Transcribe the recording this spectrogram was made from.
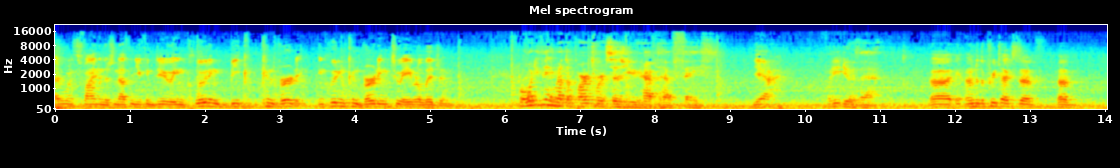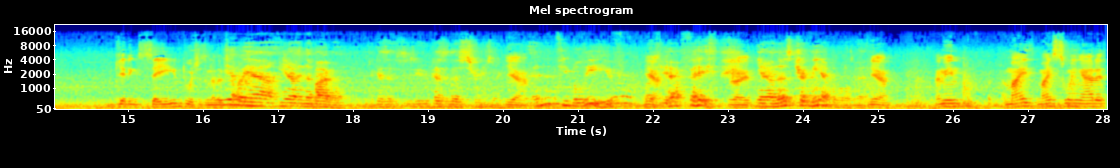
everyone's fine, and there's nothing you can do, including be converting, including converting to a religion. Well, what do you think about the parts where it says you have to have faith? Yeah. What do you do with that? Uh, under the pretext of, of getting saved, which is another Yeah, well, yeah, you know, in the Bible, because it's because of those terms. Like, Yeah. And then if you believe, or Yeah. if you have faith, Right. you know, and those trip me up a little bit. Yeah, I mean, my my swing at it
